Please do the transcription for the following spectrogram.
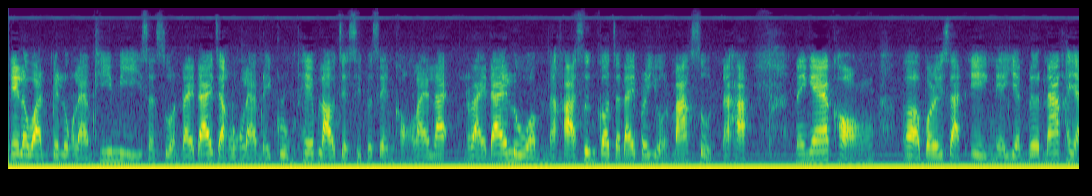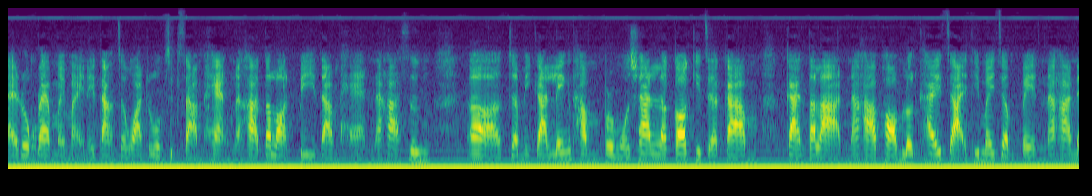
เอราวันเป็นโรงแรมที่มีสัดส่วนรายได้จากโรงแรมในกรุงงเทพเรา 70%ของรายได้รายได้รวมนะคะ ซึ่งก็จะได้ประโยชน์มากสุดนะคะ ในแง่ของออบริษัทเองเนี่ยยังเดินหน้าขยายโรงแรมใหม่ๆในต่างจังหวัดรวม 13 แห่งนะคะ ตลอดปีตามแผนนะคะ ซึ่งจะมีการเร่งทำโปรโมชั่น แล้วก็กิจกรรมการตลาดนะคะ พร้อมลดค่าใช้จ่ายที่ไม่จำเป็นนะคะ ใน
